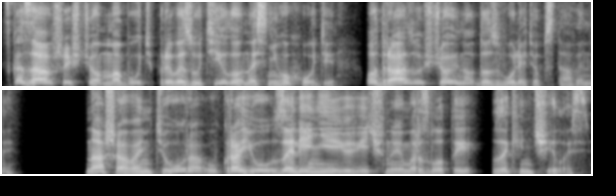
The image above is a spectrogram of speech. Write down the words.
сказавши, що, мабуть, привезу тіло на снігоході, одразу щойно дозволять обставини. Наша авантюра у краю за лінією вічної мерзлоти закінчилась.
